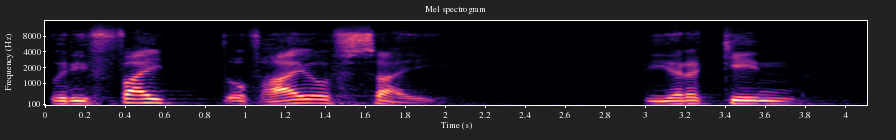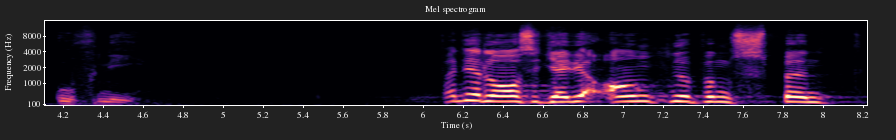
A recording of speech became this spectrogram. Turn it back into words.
oor die feit of hy of sy die Here ken of nie? Wanneer laas het jy die aanknopingspunt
